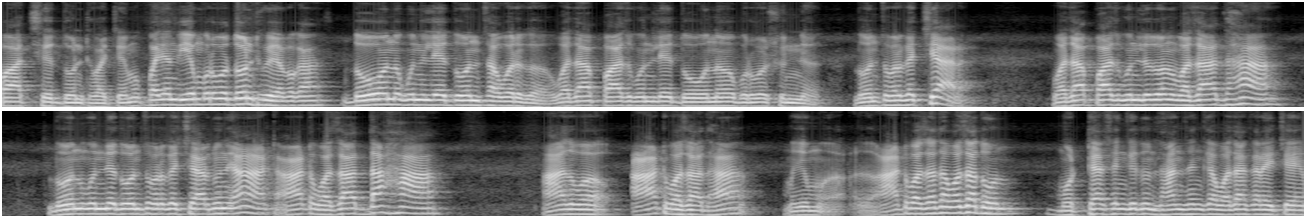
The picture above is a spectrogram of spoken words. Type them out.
पाच छेद दोन ठेवायचे मग पहिल्यांदा यम बरोबर दोन ठेवूया बघा दोन गुणिले दोनचा वर्ग वजा पाच गुणिले दोन बरोबर शून्य दोनचा वर्ग चार वजा पाच गुणिले दोन वजा दहा दोन गुणिले दोनचा वर्ग चार दोन आठ आठ वजा दहा आज व आठ वजा दहा म्हणजे आठ वजा दहा वजा दोन मोठ्या संख्येतून लहान संख्या वजा करायची आहे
